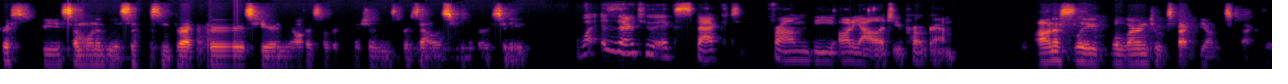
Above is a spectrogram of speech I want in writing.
Chris Spees. I'm one of the assistant directors here in the Office of Admissions for Salus University. What is there to expect from the audiology program? Honestly will learn to expect the unexpected.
